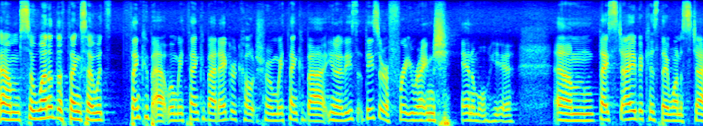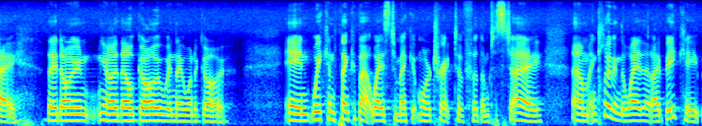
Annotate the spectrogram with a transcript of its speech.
um, so one of the things I would think about when we think about agriculture and we think about, you know, these, these are a free range animal here. Um, they stay because they want to stay. They don't, you know, they'll go when they want to go. And we can think about ways to make it more attractive for them to stay, um, including the way that I beekeep.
